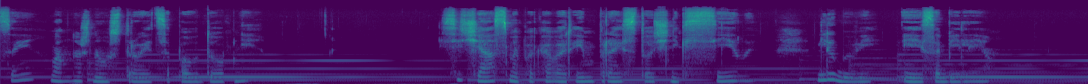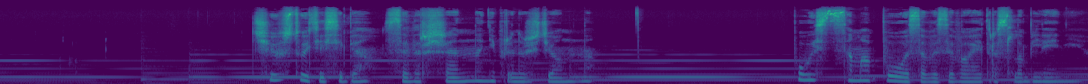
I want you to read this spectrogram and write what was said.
медитации вам нужно устроиться поудобнее. Сейчас мы поговорим про источник силы, любви и изобилия. Чувствуйте себя совершенно непринужденно. Пусть сама поза вызывает расслабление.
